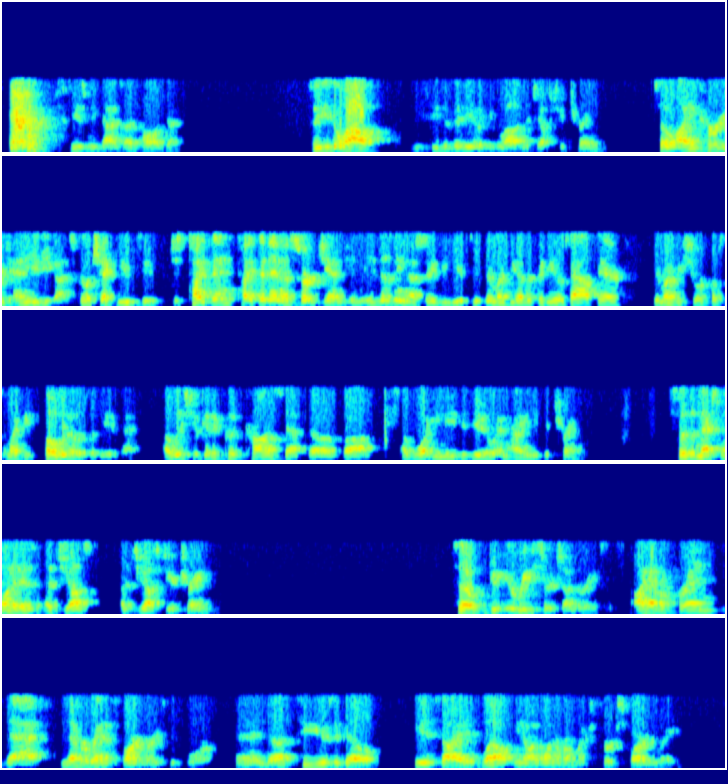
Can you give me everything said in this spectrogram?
Excuse me, guys. I apologize. So you go out, you see the video, you go out and adjust your training. So I encourage any of you guys go check YouTube. Just type in type it in a search engine. It doesn't even necessarily be YouTube. There might be other videos out there there might be short clips. There might be photos of the event. At least you get a good concept of uh, of what you need to do and how you need to train. So the next one is adjust adjust your training. So do your research on the races. I have a friend that never ran a Spartan race before, and uh, two years ago he decided, well, you know, I want to run my first Spartan race.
